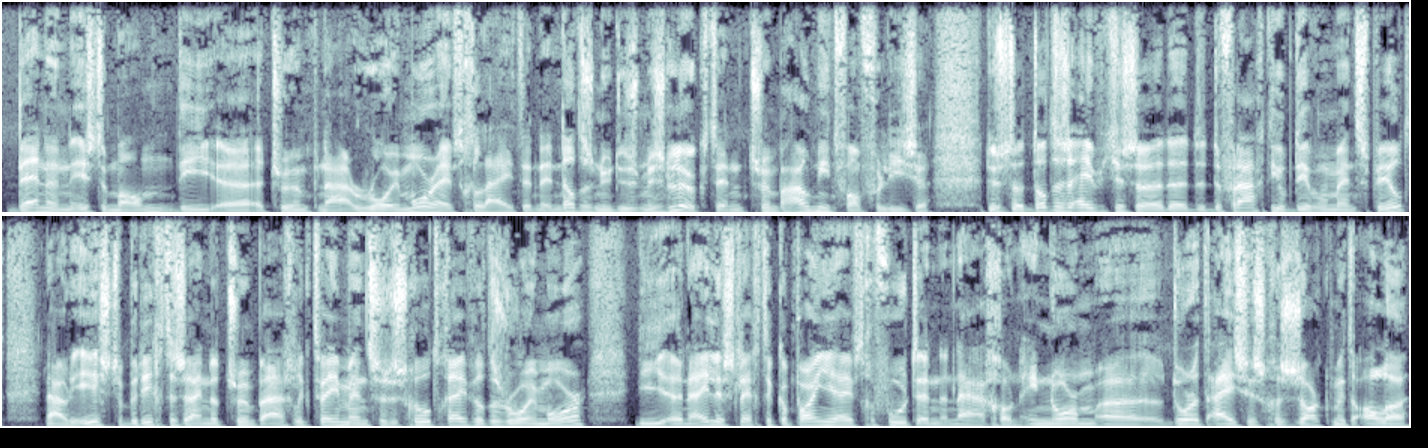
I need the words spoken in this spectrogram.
Bannon is de man die Trump naar Roy Moore heeft geleid. En, en, dat is nu dus mislukt. En Trump houdt niet van verliezen. Dus dat, dat is eventjes uh, de, de vraag die op dit moment speelt. Nou, de eerste berichten zijn dat Trump eigenlijk twee mensen de schuld geeft. Dat is Roy Moore, die een hele slechte campagne heeft gevoerd. En nou ja, gewoon enorm uh, door het ijs is gezakt met alle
